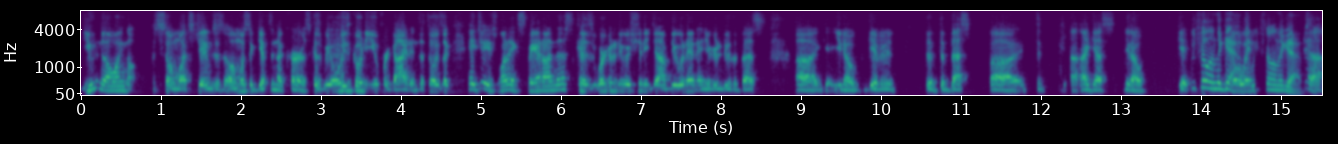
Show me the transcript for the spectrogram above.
you knowing so much, James, is almost a gift and a curse because we always go to you for guidance. It's always like, hey, James, want to expand on this because we're going to do a shitty job doing it, and you're going to do the best. Uh, you know, give it the the best. Uh, I guess you know. Get We fill in the gaps. In- We fill in the gaps. yeah.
